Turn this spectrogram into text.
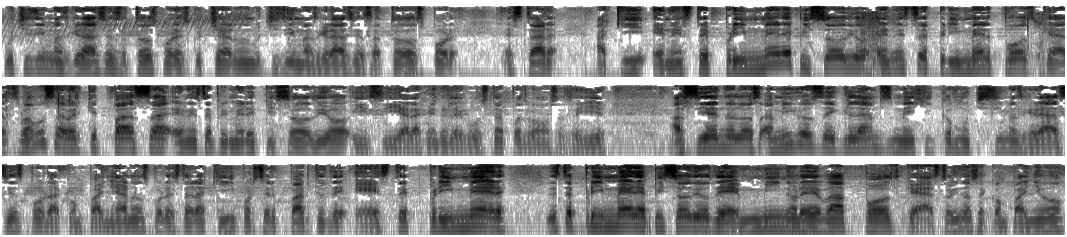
Muchísimas gracias a todos por escucharnos, muchísimas gracias a todos por estar aquí en este primer episodio, en este primer podcast. Vamos a ver qué pasa en este primer episodio y si a la gente le gusta, pues vamos a seguir haciéndolos. Amigos de Glams México, muchísimas gracias por acompañarnos, por estar aquí, por ser parte de este primer, de este primer episodio de Minoreva Podcast. Hoy nos acompañó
